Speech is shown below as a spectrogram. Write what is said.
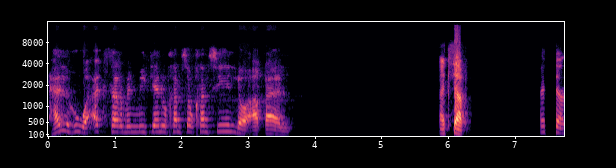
هل هو أكثر من 255 لو أقل. أكثر. أكثر.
